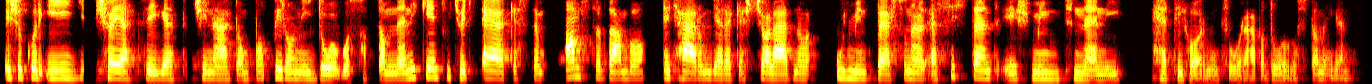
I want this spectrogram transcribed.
És akkor így saját céget csináltam papíron, így dolgozhattam neniként, úgyhogy elkezdtem Amsterdamba egy három gyerekes családnak, úgy, mint personal assistant, és mint neni. Heti 30 órába dolgoztam, igen.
